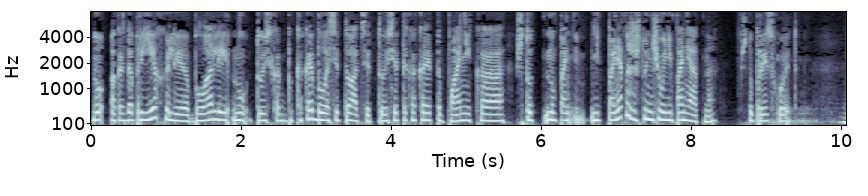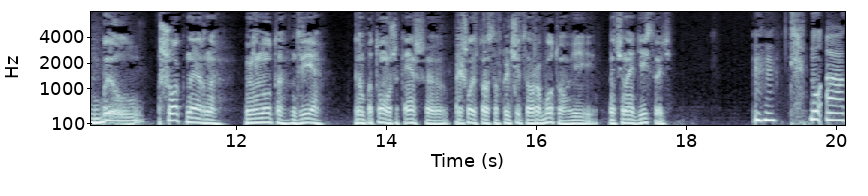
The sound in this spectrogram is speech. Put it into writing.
Ну, а когда приехали, была ли, ну, то есть как бы какая была ситуация? То есть это какая-то паника, что, ну, пон... понятно же, что ничего не понятно. Что происходит? Был шок, наверное, минута, две. Но потом уже, конечно, пришлось просто включиться в работу и начинать действовать. Угу. Ну, а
